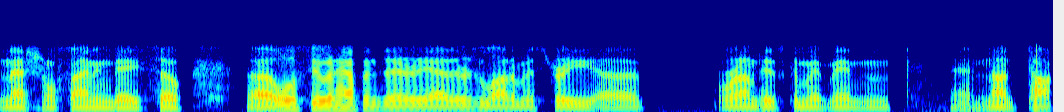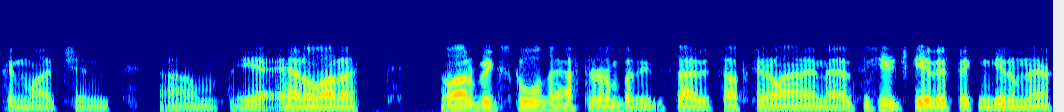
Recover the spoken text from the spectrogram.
national signing day. So uh, we'll see what happens there. Yeah, there's a lot of mystery uh, around his commitment and, and not talking much and um, he had a lot of a lot of big schools after him, but he decided South Carolina, and that's a huge get if they can get him there.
